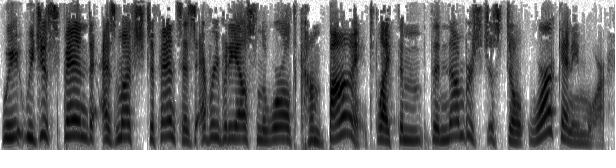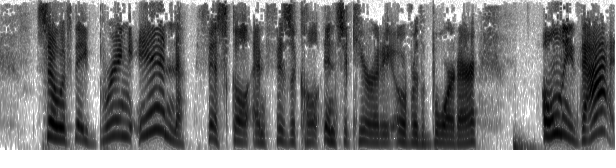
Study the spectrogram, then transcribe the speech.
we we just spend as much defense as everybody else in the world combined. Like the the numbers just don't work anymore. So if they bring in fiscal and physical insecurity over the border, only that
